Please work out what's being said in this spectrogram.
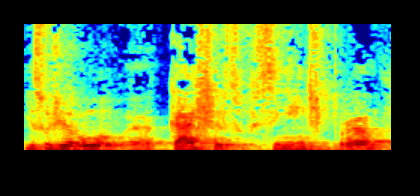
Isso gerou é, caixa suficiente para,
